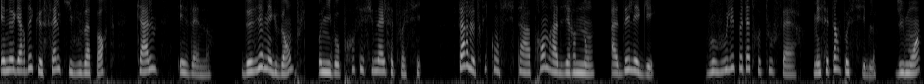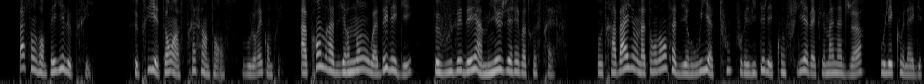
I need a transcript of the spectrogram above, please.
et ne gardez que celles qui vous apportent calme et zen. Deuxième exemple, au niveau professionnel cette fois-ci, faire le tri consiste à apprendre à dire non, à déléguer. Vous voulez peut-être tout faire, mais c'est impossible, du moins pas sans en payer le prix. Ce prix étant un stress intense, vous l'aurez compris. Apprendre à dire non ou à déléguer peut vous aider à mieux gérer votre stress. Au travail, on a tendance à dire oui à tout pour éviter les conflits avec le manager ou les collègues,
